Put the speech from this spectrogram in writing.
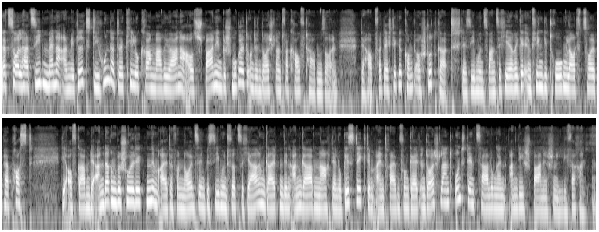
Der Zoll hat sieben Männer ermittelt, die hunderte Kilogramm Marihuana aus Spanien geschmuggelt und in Deutschland verkauft haben sollen. Der Hauptverdächtige kommt aus Stuttgart. Der 27-Jährige empfing die Drogen laut Zoll per Post. Die Aufgaben der anderen Beschuldigten im Alter von 19 bis 47 Jahren galten den Angaben nach der Logistik, dem Eintreiben von Geld in Deutschland und den Zahlungen an die spanischen Lieferanten.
